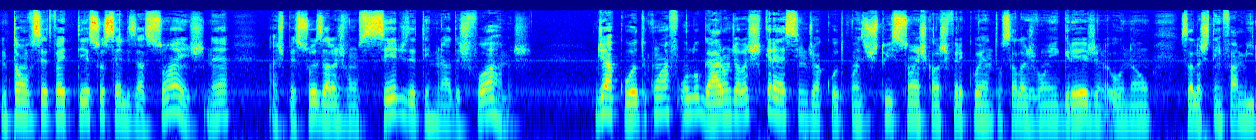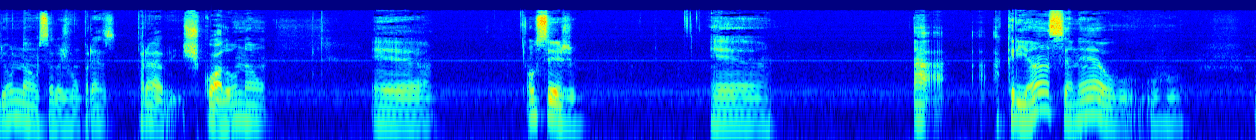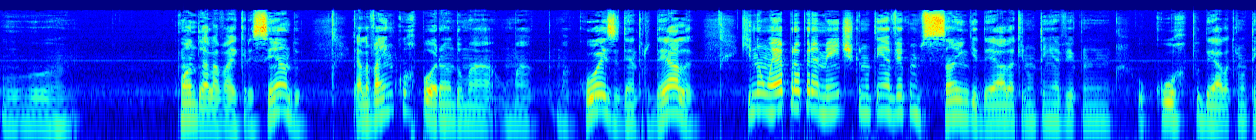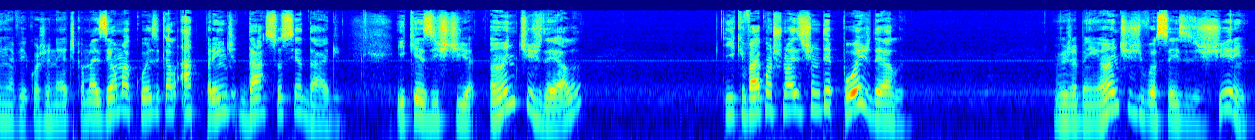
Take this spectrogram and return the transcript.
Então você vai ter socializações, né? As pessoas elas vão ser de determinadas formas de acordo com a, o lugar onde elas crescem, de acordo com as instituições que elas frequentam, se elas vão à igreja ou não, se elas têm família ou não, se elas vão para escola ou não. É, ou seja, é, a, a criança, né, o, o, o, quando ela vai crescendo, ela vai incorporando uma, uma, uma coisa dentro dela que não é propriamente, que não tem a ver com o sangue dela, que não tem a ver com o corpo dela, que não tem a ver com a genética, mas é uma coisa que ela aprende da sociedade e que existia antes dela e que vai continuar existindo depois dela. Veja bem, antes de vocês existirem,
